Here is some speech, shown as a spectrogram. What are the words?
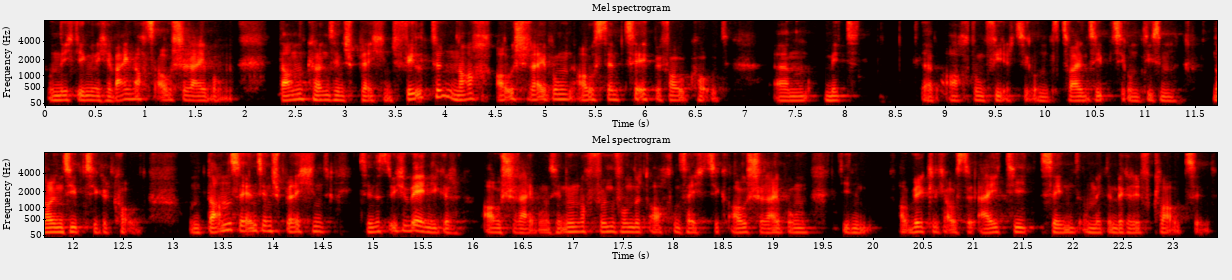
und nicht irgendwelche Weihnachtsausschreibungen, dann können Sie entsprechend filtern nach Ausschreibungen aus dem CPV-Code ähm, mit äh, 48 und 72 und diesem 79er-Code. Und dann sehen Sie entsprechend, sind es natürlich weniger Ausschreibungen, es sind nur noch 568 Ausschreibungen, die wirklich aus der IT sind und mit dem Begriff Cloud sind.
